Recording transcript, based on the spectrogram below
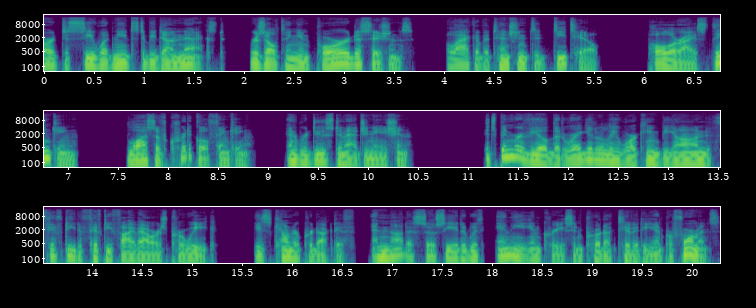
hard to see what needs to be done next, resulting in poorer decisions, a lack of attention to detail, polarized thinking, loss of critical thinking, and reduced imagination. It's been revealed that regularly working beyond 50 to 55 hours per week is counterproductive and not associated with any increase in productivity and performance.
